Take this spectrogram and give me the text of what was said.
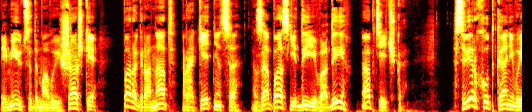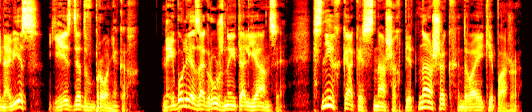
имеются дымовые шашки, пара гранат, ракетница, запас еды и воды, аптечка. Сверху тканевый навес, ездят в брониках. Наиболее загруженные итальянцы. С них, как из наших пятнашек, два экипажа.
